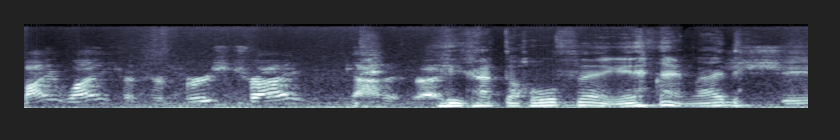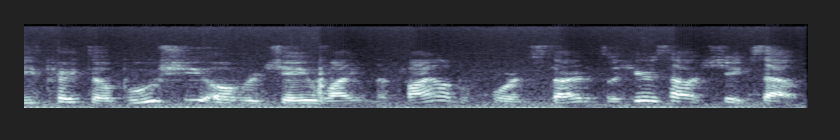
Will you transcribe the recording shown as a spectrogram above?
My wife, at her first try, got it right. he got the whole thing. Yeah, I, She picked Ibushi over Jay White in the final before it started. So here's how it shakes out.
